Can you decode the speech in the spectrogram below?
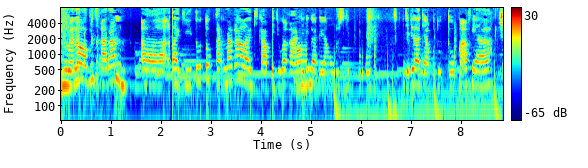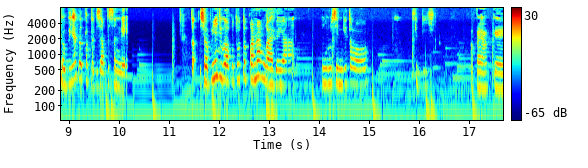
Gimana? Walaupun sekarang uh, lagi tutup karena kan lagi KP juga kan. Oh. jadi nggak ada yang ngurus gitu. Jadi lagi aku tutup. Maaf ya. Shopee-nya tetap bisa pesen deh Shopee-nya juga aku tutup karena nggak ada yang ngurusin gitu loh sedih oke okay, oke okay.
